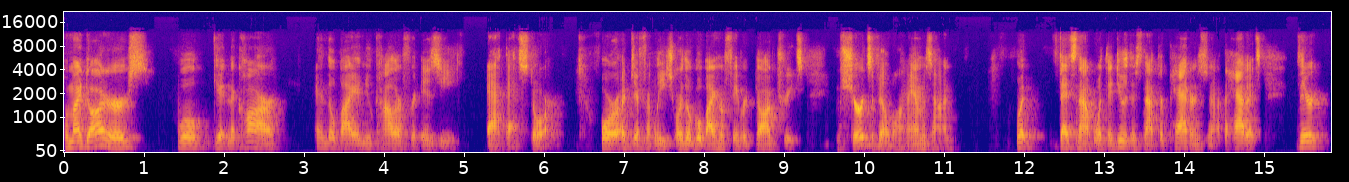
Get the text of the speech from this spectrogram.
But my daughters will get in the car and they'll buy a new collar for Izzy at that store or a different leash, or they'll go buy her favorite dog treats. I'm sure it's available on Amazon, but that's not what they do. That's not their patterns, not the habits. There,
